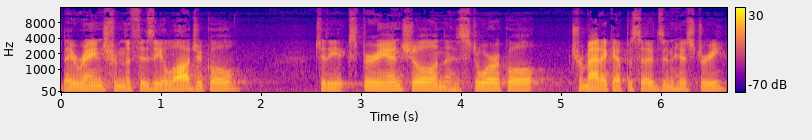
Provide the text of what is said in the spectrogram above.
They range from the physiological to the experiential and the historical traumatic episodes in history.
